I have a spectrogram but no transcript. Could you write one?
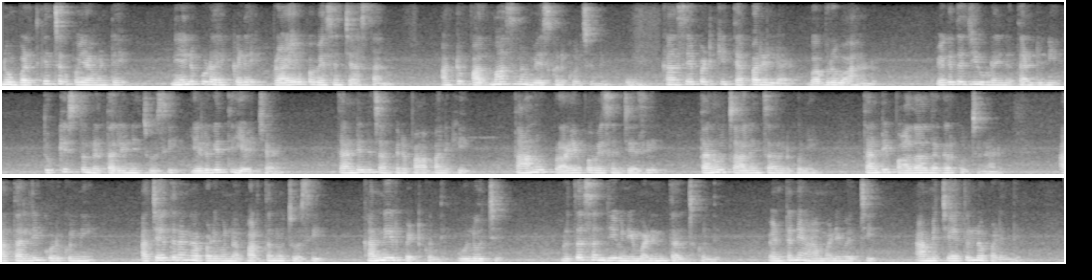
నువ్వు బ్రతికించకపోయావంటే నేను కూడా ఇక్కడే ప్రాయోపవేశం చేస్తాను అంటూ పద్మాసనం వేసుకుని కూర్చుంది. కాసేపటికి తెప్పరిల్లాడు బబ్రువాహనుడు. విగతజీవుడైన తండ్రిని దుఃఖిస్తున్న తల్లిని చూసి ఎలుగెత్తి ఏడ్చాడు. తండ్రిని చంపిన పాపానికి తాను ప్రాయోపవేశం చేసి తను చాలించాలనుకుని తండ్రి పాదాల దగ్గర కూర్చున్నాడు. ఆ తల్లి కొడుకుని అచేతనంగా పడి ఉన్న భర్తను చూసి కన్నీరు పెట్టుకుంది. ఉలూచి మృత సంజీవిని మణిని తలుచుకుంది. వెంటనే ఆ మణి వచ్చి ఆమె చేతుల్లో పడింది.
